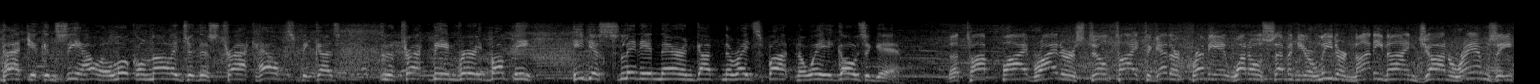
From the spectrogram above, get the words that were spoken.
Pat, you can see how a local knowledge of this track helps because the track being very bumpy, he just slid in there and got in the right spot, and away he goes again. The top five riders still tied together. Crevier 107, your leader, 99, John Ramsey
